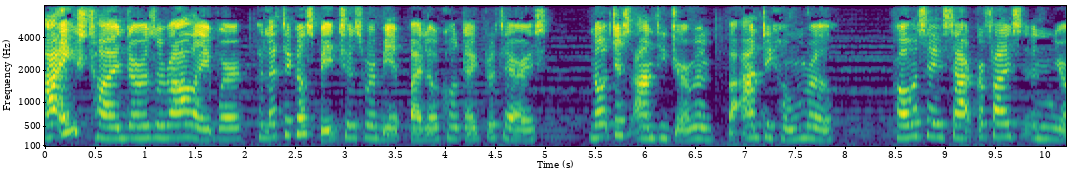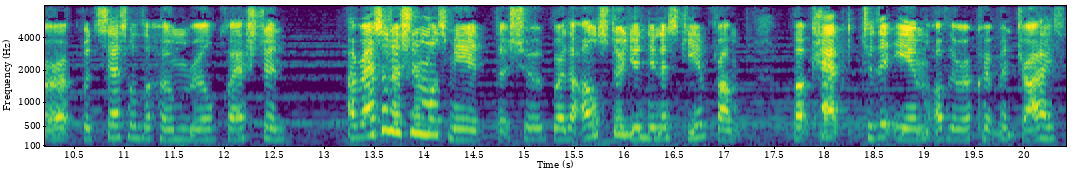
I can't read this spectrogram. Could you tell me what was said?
At each town there was a rally where political speeches were made by local dignitaries, not just anti-German but anti-Home Rule, promising sacrifice in Europe would settle the Home Rule question. A resolution was made that showed where the Ulster Unionists came from, but kept to the aim of the recruitment drive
